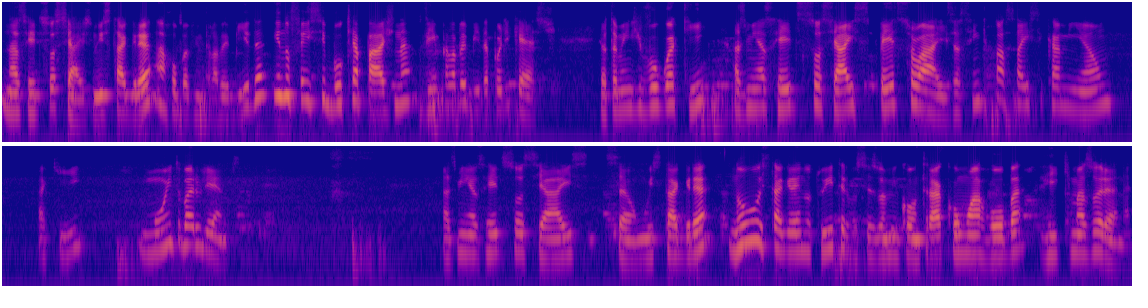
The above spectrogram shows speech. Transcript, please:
nas redes sociais. No Instagram, arroba Vim Pela Bebida, e no Facebook, a página Vim Pela Bebida Podcast. Eu também divulgo aqui as minhas redes sociais pessoais. Assim que passar esse caminhão aqui, muito barulhento. As minhas redes sociais são o Instagram. No Instagram e no Twitter vocês vão me encontrar como arroba Rick Mazorana.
